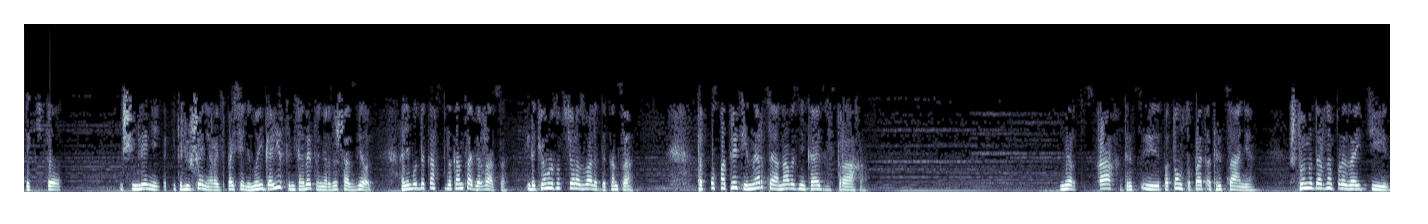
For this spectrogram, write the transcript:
какие-то ущемления, какие-то лишения ради спасения. Но эгоисты никогда этого не разрешат сделать. Они будут до, до конца держаться. И таким образом все развалит до конца. Так посмотрите, инерция, она возникает из страха. Инерция, страх, и потом вступает отрицание. Что ему должно произойти?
